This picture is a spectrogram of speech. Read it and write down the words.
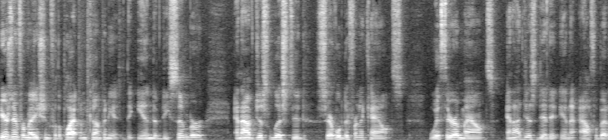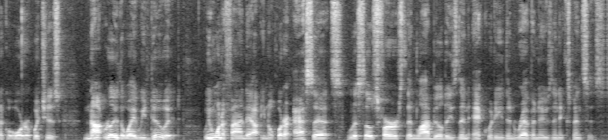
Here's information for the Platinum Company at the end of December, and I've just listed several different accounts with their amounts, and I just did it in an alphabetical order, which is not really the way we do it. We want to find out, you know, what are assets, list those first, then liabilities, then equity, then revenues, then expenses.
